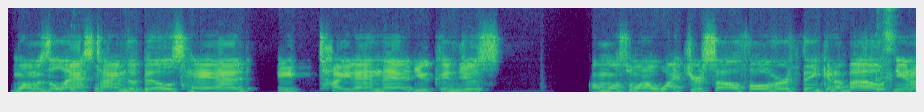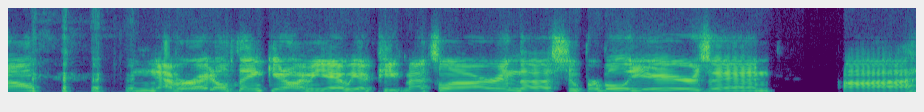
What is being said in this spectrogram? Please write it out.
when was the last time the Bills had a tight end that you can just almost want to wet yourself over thinking about, you know? Never, I don't think. You know, I mean, yeah, we had Pete Metzelaar in the Super Bowl years and uh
